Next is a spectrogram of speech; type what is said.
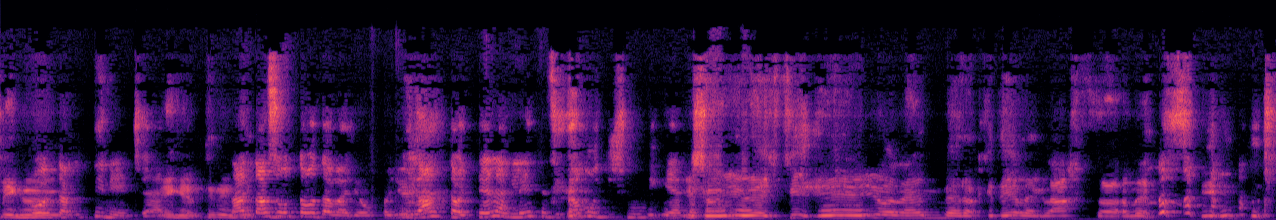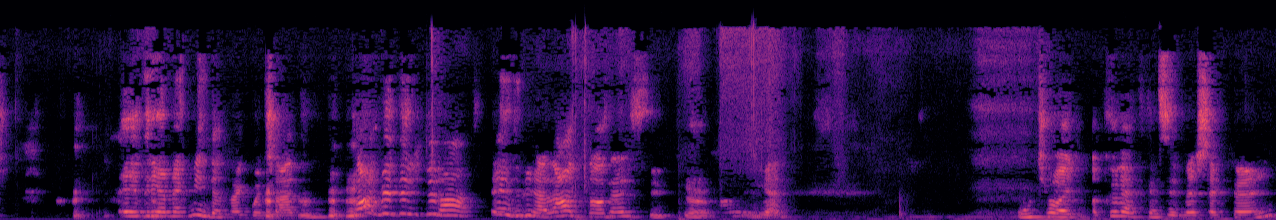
még ő... Voltam tinédzser. Igen, tinédzser. Hát azóta oda vagyok, hogy ő látta, hogy tényleg létezik, amúgy is mindig érdekel. És hogy ő egy fi, olyan ember, aki tényleg látta a Messi-t. Adriennek mindent megbocsátunk. Bármit is csinál, Adrien látta a Messi-t. Ja. Igen. Úgyhogy a következő mesekönyv,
